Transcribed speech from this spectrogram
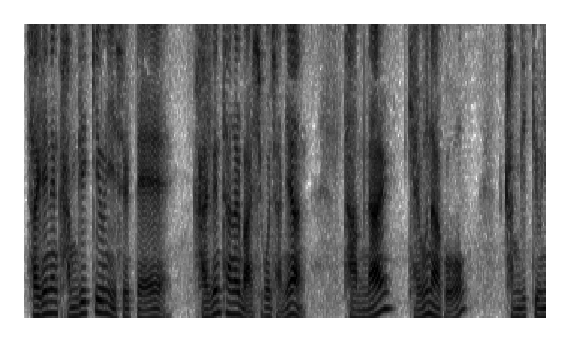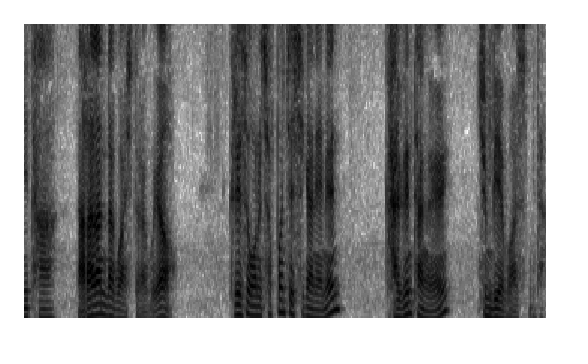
자기는 감기 기운이 있을 때 갈근탕을 마시고 자면 다음날 개운하고 감기 기운이 다 날아간다고 하시더라고요. 그래서 오늘 첫 번째 시간에는 갈근탕을 준비해 보았습니다.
